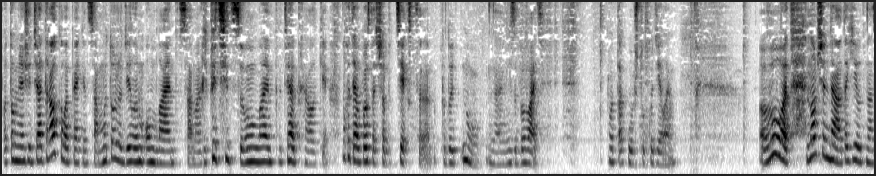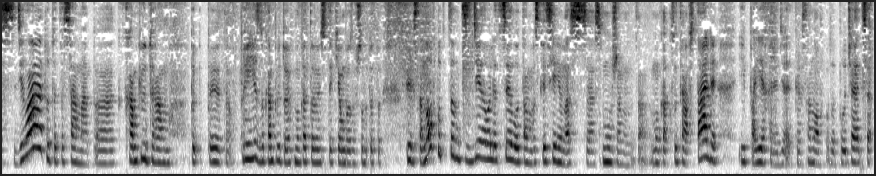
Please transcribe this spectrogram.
Потом у меня еще театралка по пятницам, мы тоже делаем онлайн, то самое, репетицию онлайн по театралке. Ну, хотя бы просто, чтобы текст, э, ну, не забывать. Вот такую штуку делаем. Вот, ну, в общем, да, такие вот у нас дела. Тут это самое, к компьютерам, это, приезду компьютеров мы готовимся таким образом, чтобы эту перестановку там сделали целую. Там в воскресенье у нас с мужем, да, мы как с утра встали и поехали делать перестановку. Тут получается,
